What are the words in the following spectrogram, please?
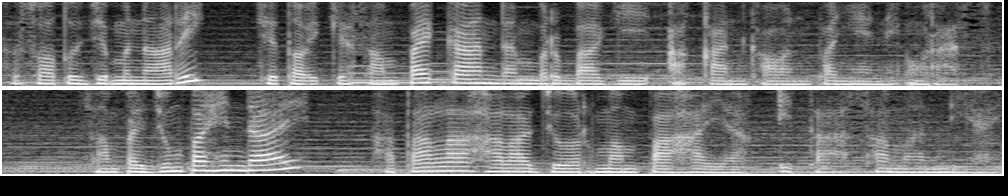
sesuatu je menarik, je tau Ike sampaikan dan berbagi akan kawan penyanyi Uras. Sampai jumpa Hindai, hatalah halajur mempahayak ita samandiai.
